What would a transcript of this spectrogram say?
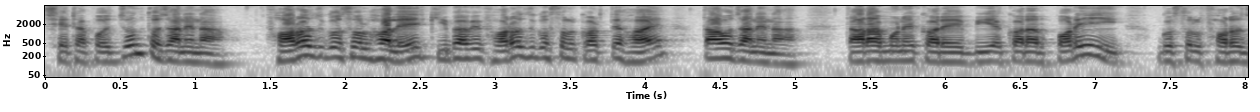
সেটা পর্যন্ত জানে না। ফরজ গোসল হলে কীভাবে ফরজ গোসল করতে হয় তাও জানে না। তারা মনে করে, বিয়ে করার পরেই গোসল ফরজ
